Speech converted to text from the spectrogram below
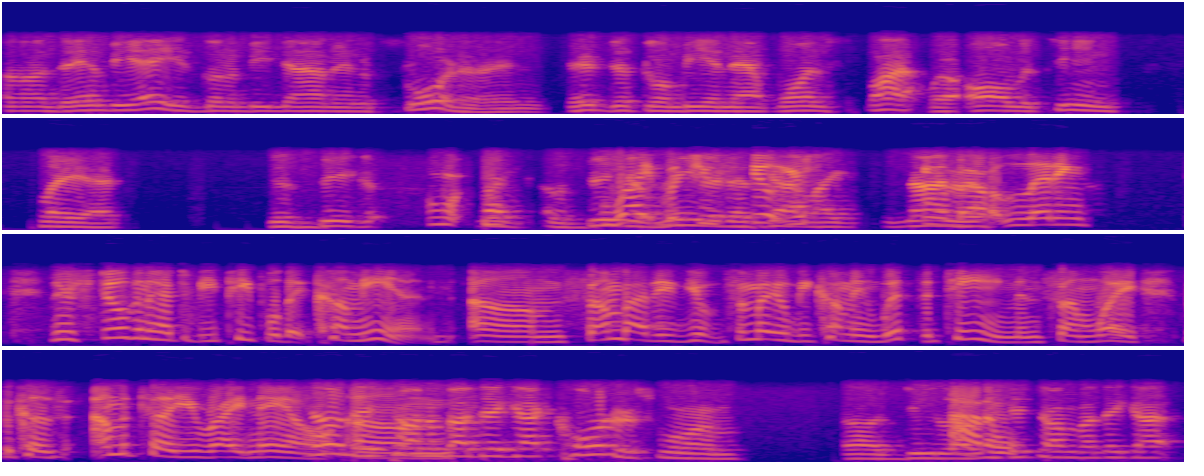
uh, the NBA is going to be down in Florida, and they're just going to be in that one spot where all the teams play at this big, like a big Right, but arena that's still- got like nine. about letting there's still going to have to be people that come in. Um, somebody, you, somebody will be coming with the team in some way because I'm gonna tell you right now. No, they're um, talking about they got quarters for them. Uh, D. They're talking about they got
